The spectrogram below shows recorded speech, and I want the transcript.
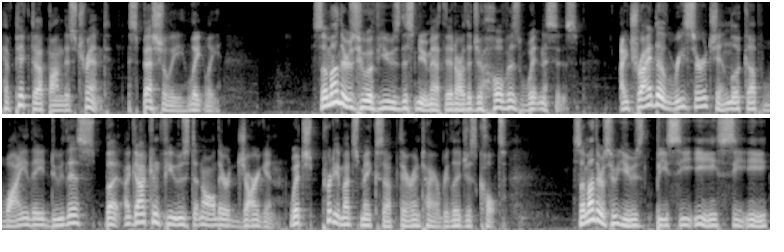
have picked up on this trend, especially lately. Some others who have used this new method are the Jehovah's Witnesses. I tried to research and look up why they do this, but I got confused in all their jargon, which pretty much makes up their entire religious cult. Some others who use BCE CE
